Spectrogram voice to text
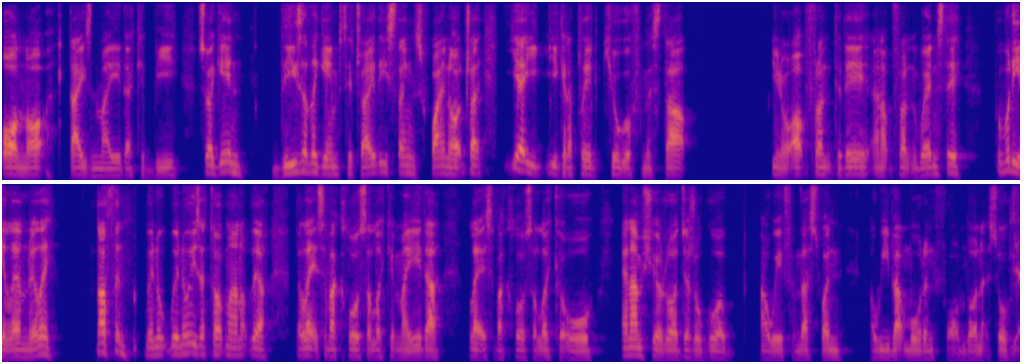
or not Daizen Maeda could be. So again, these are the games to try these things. Why not try? Yeah, you, you could have played Kyogo from the start, you know, up front today and up front on Wednesday. But what do you learn really? Nothing. We know we know he's a top man up there, but let's have a closer look at Maeda. Let's have a closer look at O, and I'm sure Rodgers will go away from this one a wee bit more informed on it. So yeah.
